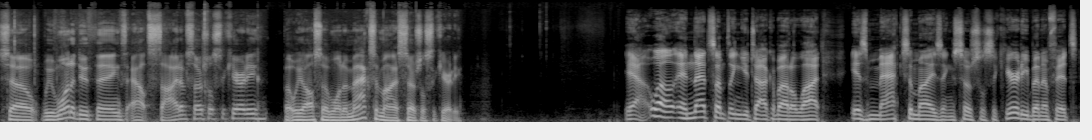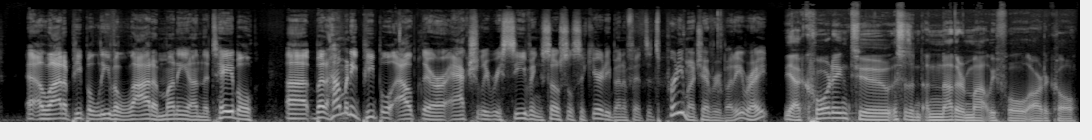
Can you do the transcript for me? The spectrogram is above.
So we want to do things outside of Social Security, but we also want to maximize Social Security. Yeah, well, and that's something you talk about a lot is maximizing Social Security benefits. A lot of people leave a lot of money on the table, uh, but how many people out there are actually receiving Social Security benefits? It's pretty much everybody, right? Yeah, according to this is an, another Motley Fool article,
